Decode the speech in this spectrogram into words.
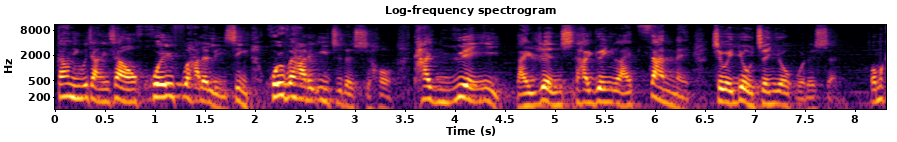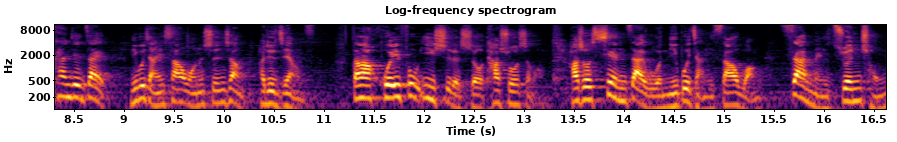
当尼布甲尼撒王恢复他的理性、恢复他的意志的时候，他愿意来认识，他愿意来赞美这位又真又活的神。我们看见在尼布甲尼撒王的身上，他就这样子。当他恢复意识的时候，他说什么？他说：“现在我尼布甲尼撒王赞美、尊崇、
